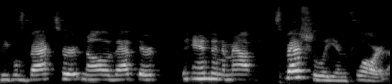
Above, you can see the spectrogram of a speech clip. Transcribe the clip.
People's backs hurt and all of that. They're handing them out, especially in Florida,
